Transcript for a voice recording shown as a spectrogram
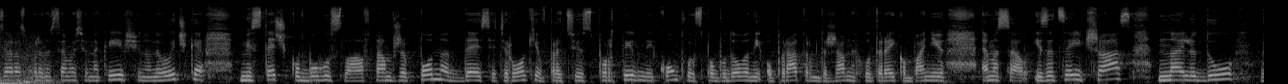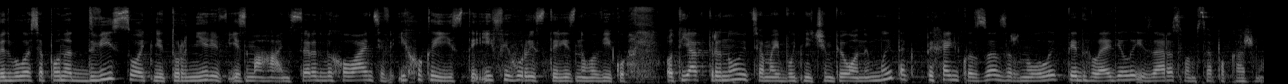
зараз перенесемося на Київщину. Невеличке містечко Богуслав. Там вже понад 10 років працює спортивний комплекс, побудований оператором державних лотерей компанією МСЛ. І за цей час на льоду відбулося понад дві сотні турнірів і змагань серед вихованців і хокеїсти, і фігуристи різного віку. От як тренуються майбутні чемпіони? Ми так тихенько зазирнули, підгледіли і зараз вам все покажемо.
